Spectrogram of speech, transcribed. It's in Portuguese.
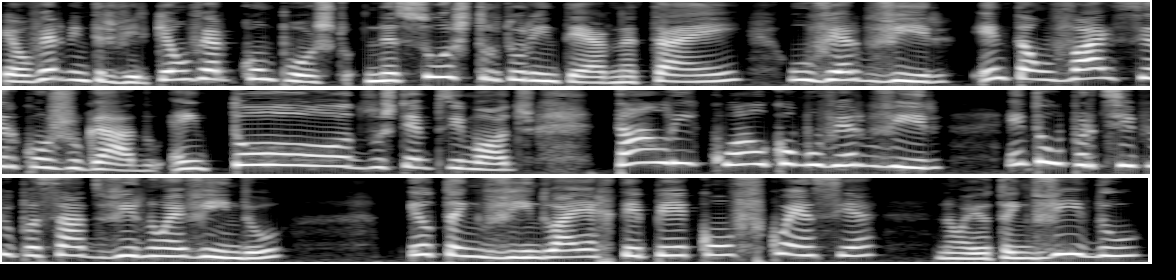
é o verbo intervir, que é um verbo composto. Na sua estrutura interna tem o verbo vir. Então vai ser conjugado em todos os tempos e modos, tal e qual como o verbo vir. Então o particípio passado de vir não é vindo. Eu tenho vindo à RTP com frequência. Não é eu tenho vindo.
